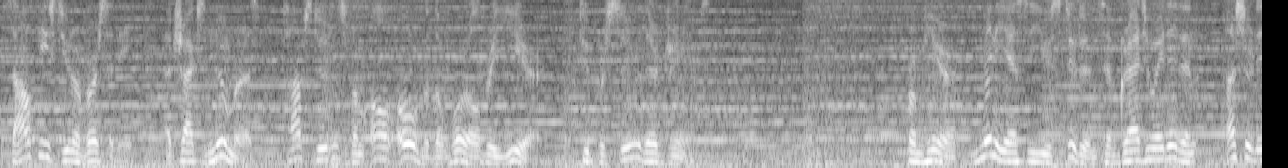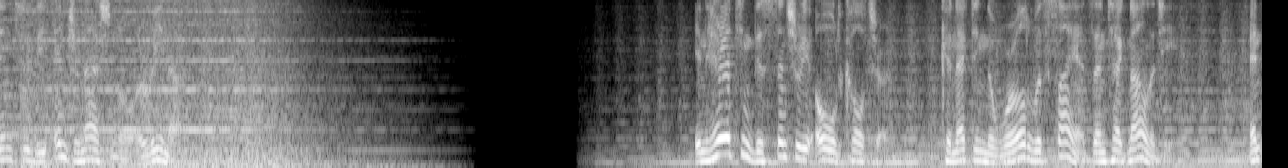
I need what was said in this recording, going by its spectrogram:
Southeast University attracts numerous top students from all over the world every year to pursue their dreams. From here, many SEU students have graduated and ushered into the international arena. Inheriting this century-old culture, connecting the world with science and technology, and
